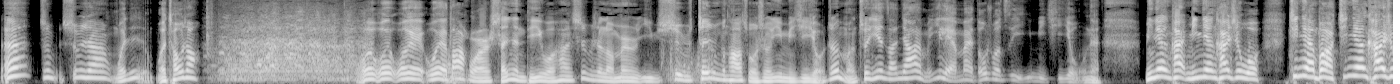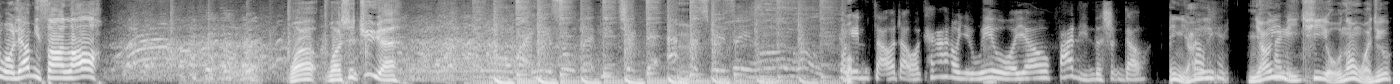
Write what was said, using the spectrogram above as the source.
嗯，是是不是啊？我这我瞅瞅。我我我给我给大伙儿审审题，我看是不是老妹儿一是不是真如他所说一米七九？这怎么最近咱家怎么一连麦都说自己一米七九呢？明天开明年开始我今年不今年开始我两米三了啊！我我是巨人。我给你找找，我看看我有没有我幺八零的身高。你要一你要一米七九，那我就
